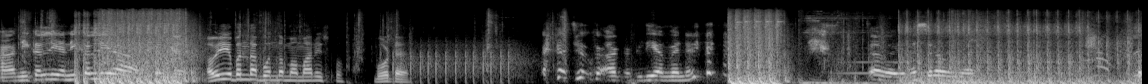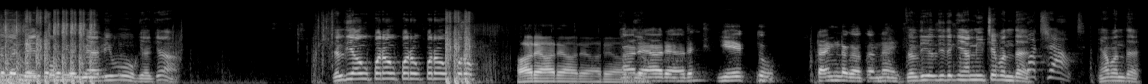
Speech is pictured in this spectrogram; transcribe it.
हाँ निकल लिया निकल लिया। अब ये बंदा बंदा मारो इसको। बोट है। दिया मैंने। हूँ मैं अरे ये मेरे को भी वो हो गया क्या? जल्दी आओ ऊपर आओ ऊपर आओ, ऊपर ऊपर आओ। आ रहे आ रहे आ रहे आ रहे। आ रहे अरे अरे ये एक तो टाइम लगा था ना। जल्दी जल्दी देखिए यहाँ नीचे बंदा है। यहाँ बंदा है।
